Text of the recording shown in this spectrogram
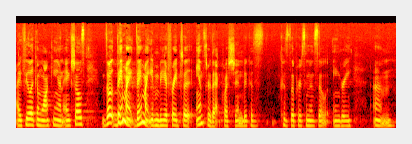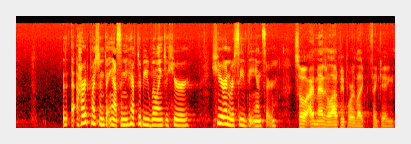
I feel like I'm walking on eggshells. Though they might, they might even be afraid to answer that question because, because the person is so angry. Um, a hard question to ask, and you have to be willing to hear, hear and receive the answer. So I imagine a lot of people are like thinking,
